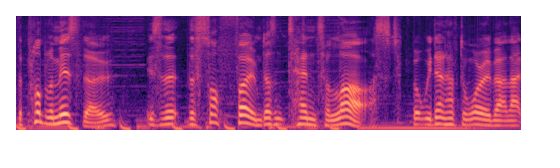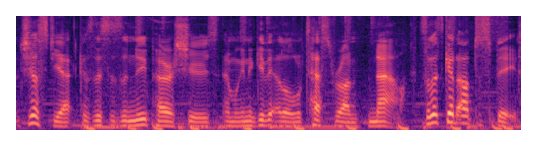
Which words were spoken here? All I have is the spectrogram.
The problem is though is that the soft foam doesn't tend to last but we don't have to worry about that just yet because this is a new pair of shoes and we're going to give it a little test run now. So let's get up to speed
